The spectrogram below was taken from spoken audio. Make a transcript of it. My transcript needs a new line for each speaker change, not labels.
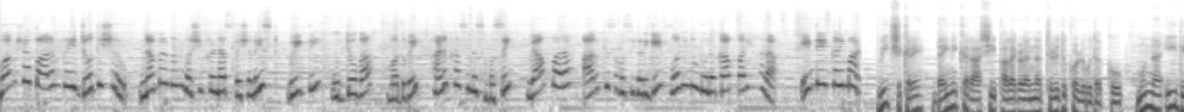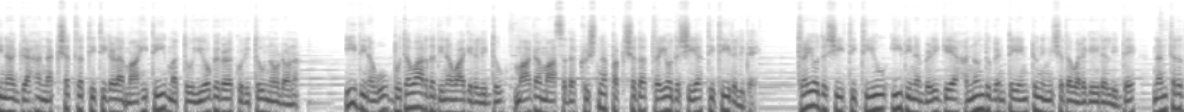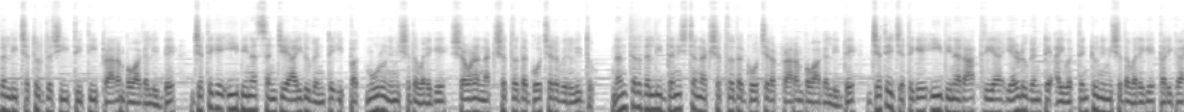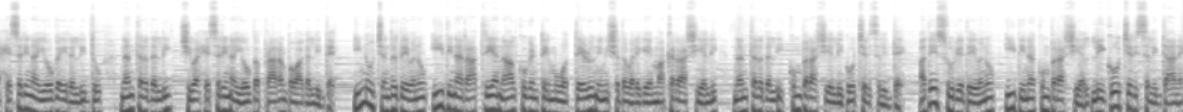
ವಂಶ ಪಾರಂಪರ್ಯ ಜ್ಯೋತಿಷ್ಯರು ನಂಬರ್ ಒನ್ ವಶೀಕರಣ ಸ್ಪೆಷಲಿಸ್ಟ್ ವೃತ್ತಿ ಉದ್ಯೋಗ, ಮದುವೆ, ಹಣಕಾಸಿನ ಸಮಸ್ಯೆ, ವ್ಯಾಪಾರ, ಆರೋಗ್ಯ ಸಮಸ್ಯೆಗಳಿಗೆ ಫೋನಿನ ಮೂಲಕ ಪರಿಹಾರ. ಇಂದೇ ಕರೆ ಮಾಡಿ
ವೀಕ್ಷಕರೇ, ದೈನಿಕ ರಾಶಿ ಫಲಗಳನ್ನು ತಿಳಿದುಕೊಳ್ಳುವುದಕ್ಕೂ ಮುನ್ನ ಈ ದಿನ ಗ್ರಹ ನಕ್ಷತ್ರ ತಿಥಿಗಳ ಮಾಹಿತಿ ಮತ್ತು ಯೋಗಗಳ ಕುರಿತು ನೋಡೋಣ. ಈ ದಿನವು ಬುಧವಾರದ ದಿನವಾಗಿರಲಿದ್ದು, ಮಾಘ ಮಾಸದ ಕೃಷ್ಣ ಪಕ್ಷದ ತ್ರಯೋದಶಿಯ ತಿಥಿ ಇರಲಿದೆ. ತ್ರಯೋದಶಿ ತಿಥಿಯು ಈ ದಿನ ಬೆಳಿಗ್ಗೆ ಹನ್ನೊಂದು ಗಂಟೆ ಎಂಟು ನಿಮಿಷದವರೆಗೆ ಇರಲಿದ್ದೆ ನಂತರದಲ್ಲಿ ಚತುರ್ದಶಿ ತಿಥಿ ಪ್ರಾರಂಭವಾಗಲಿದ್ದೆ ಜತೆಗೆ ಈ ದಿನ ಸಂಜೆ ಐದು ಗಂಟೆ ಇಪ್ಪತ್ಮೂರು ನಿಮಿಷದವರೆಗೆ ಶ್ರವಣ ನಕ್ಷತ್ರದ ಗೋಚರವಿರಲಿದ್ದು, ನಂತರದಲ್ಲಿ ಧನಿಷ್ಠ ನಕ್ಷತ್ರದ ಗೋಚರ ಪ್ರಾರಂಭವಾಗಲಿದ್ದೆ ಜತೆ ಜತೆಗೆ ಈ ದಿನ ರಾತ್ರಿಯ ಎರಡು ಗಂಟೆ ಐವತ್ತೆಂಟು ನಿಮಿಷದವರೆಗೆ ಪರಿಗ ಹೆಸರಿನ ಯೋಗ ಇರಲಿದ್ದು, ನಂತರದಲ್ಲಿ ಶಿವ ಹೆಸರಿನ ಯೋಗ ಪ್ರಾರಂಭವಾಗಲಿದ್ದೆ ಇನ್ನು ಚಂದ್ರದೇವನು ಈ ದಿನ ರಾತ್ರಿಯ ನಾಲ್ಕು ಗಂಟೆ ಮೂವತ್ತೇಳು ನಿಮಿಷದವರೆಗೆ ಮಕರ ರಾಶಿಯಲ್ಲಿ, ನಂತರದಲ್ಲಿ ಕುಂಭರಾಶಿಯಲ್ಲಿ ಗೋಚರಿಸಲಿದ್ದೆ. ಅದೇ ಸೂರ್ಯದೇವನು ಈ ದಿನ ಕುಂಭರಾಶಿಯಲ್ಲಿ ಗೋಚರಿಸಲಿದ್ದಾನೆ.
